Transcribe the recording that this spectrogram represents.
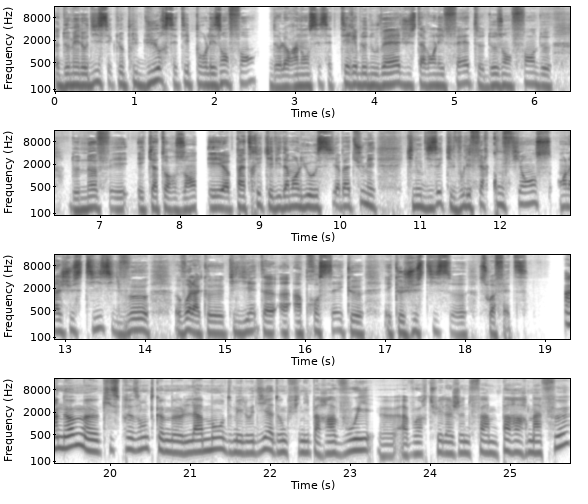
de Mélodie, c'est que le plus dur c'était pour les enfants de leur annoncer cette terrible nouvelle juste avant les fêtes, deux enfants de, de 9 et, et 14 ans. Et Patrick, évidemment, lui aussi abattu, mais qui nous disait qu'il voulait faire confiance en la justice. Il veut, euh, voilà, qu'il y ait un procès et que justice euh, soit faite. Un homme euh, qui se présente comme euh, l'amant de Mélodie a donc fini par avouer euh, avoir tué la jeune femme par arme à feu.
